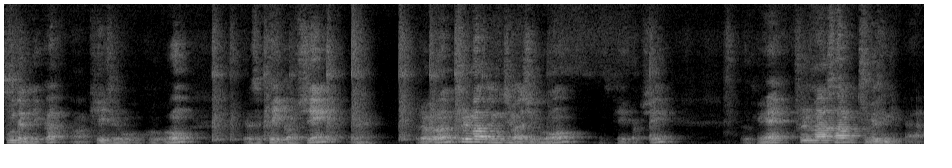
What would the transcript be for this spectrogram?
9 됩니까? 어, k 제곱 9 그래서 k 값이 네. 여러분 풀마 빼먹지 마시고 k 값이 이렇게 풀마 3두 개 생긴다?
